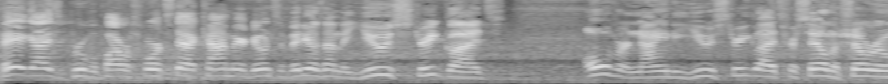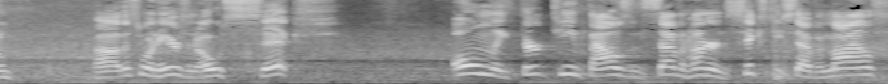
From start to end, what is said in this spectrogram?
Hey guys, ApprovalPowersports.com here doing some videos on the used Street Glides. Over 90 used Street Glides for sale in the showroom. Uh, this one here is an 06. Only 13,767 miles.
